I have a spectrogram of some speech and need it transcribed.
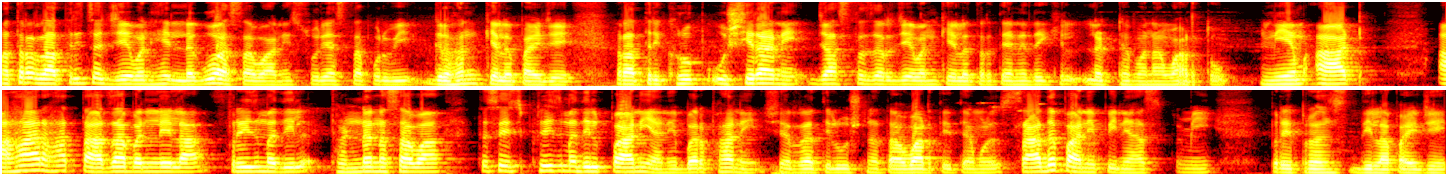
मात्र रात्रीचं जेवण हे लघु असावं आणि सूर्यास्तापूर्वी ग्रहण केलं पाहिजे. रात्री खूप उशिराने जास्त जर जेवण केलं तर त्याने देखील लठ्ठपणा वाढतो. नियम आठ आहार हा ताजा बनलेला फ्रीजमधील थंड नसावा तसेच फ्रीजमधील पाणी आणि बर्फाने शरीरातील उष्णता वाढते त्यामुळे साधं पाणी पिण्यास तुम्ही प्रेफरन्स दिला पाहिजे.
